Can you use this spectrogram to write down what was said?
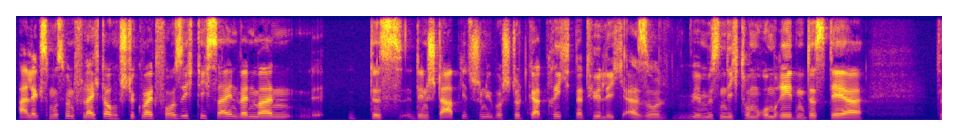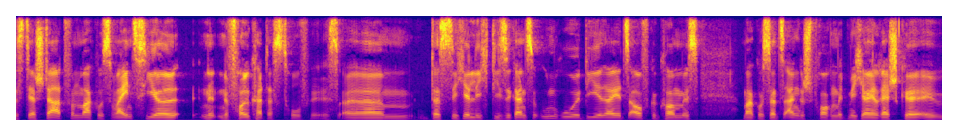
Alex, muss man vielleicht auch ein Stück weit vorsichtig sein, wenn man das, den Stab jetzt schon über Stuttgart bricht? Natürlich. Also wir müssen nicht drum rumreden, dass der dass der Start von Markus Weinziel eine, eine Vollkatastrophe ist. Ähm, dass sicherlich diese ganze Unruhe, die da jetzt aufgekommen ist, Markus hat es angesprochen mit Michael Reschke, äh,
